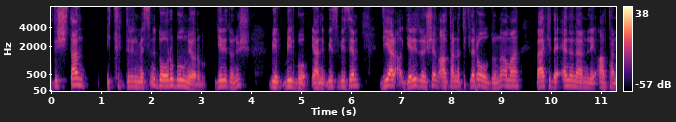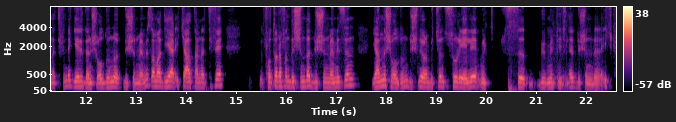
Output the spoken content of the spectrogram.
dıştan itildirilmesini doğru bulmuyorum. Geri dönüş bir, bir bu. Yani biz bizim diğer geri dönüşlerin alternatifleri olduğunu ama belki de en önemli alternatifinde geri dönüş olduğunu düşünmemiz ama diğer iki alternatifi fotoğrafın dışında düşünmemizin yanlış olduğunu düşünüyorum. Bütün Suriyeli mülti, mültecileri düşündüğümde. İlk,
